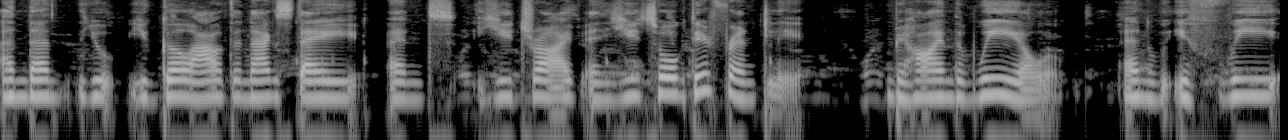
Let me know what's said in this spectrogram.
And then you you go out the next day and you drive and you talk differently behind the wheel. And if we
